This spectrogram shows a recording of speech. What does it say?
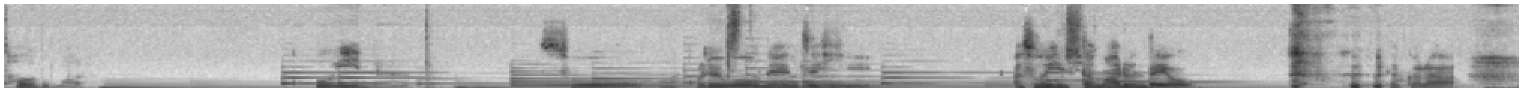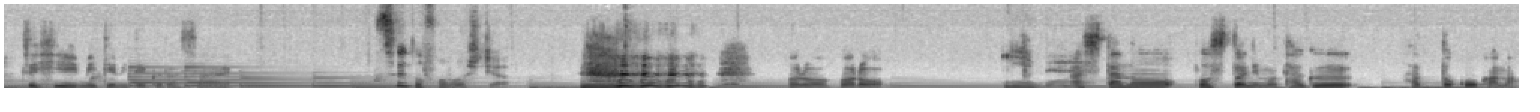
タオルもある。ここいいね。そう。あこれをねぜひ。あ、そうインスタもあるんだよ。だから、ぜひ見てみてください。すぐフォローしちゃう フォロー、フォロいいねー。明日のポストにもタグ貼っとこうかな。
